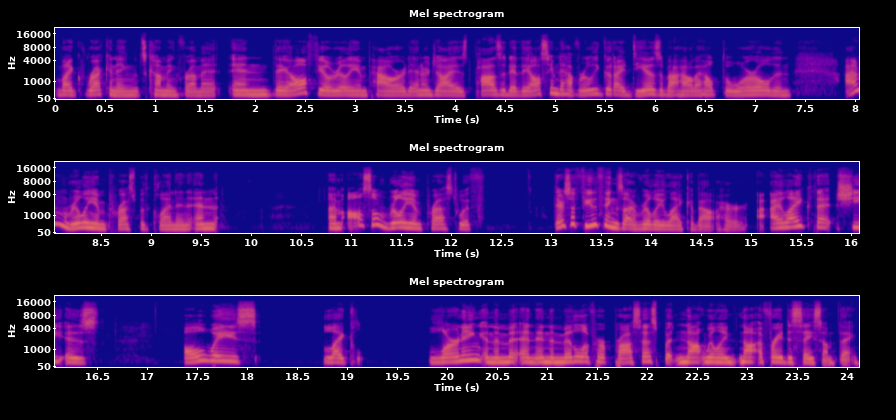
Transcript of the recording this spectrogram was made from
like reckoning that's coming from it. And they all feel really empowered energized positive. They all seem to have really good ideas about how to help the world. And i'm really impressed with glennon and i'm also really impressed with there's a few things i really like about her. I, like that she is always like learning in the and in the middle of her process but not willing not afraid to say something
